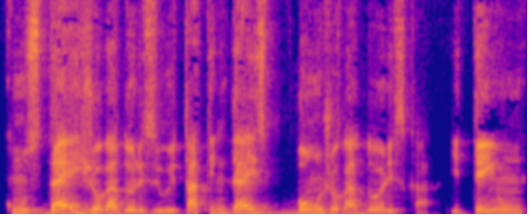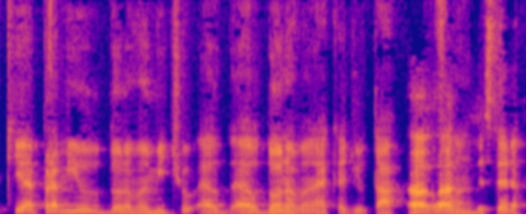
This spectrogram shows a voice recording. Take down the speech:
com os 10 jogadores, e o Utah tem 10 bons jogadores, cara. E tem um que é para mim o Donovan Mitchell, é o, é o, Donovan, né, que é de Utah, uhum. falando besteira.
